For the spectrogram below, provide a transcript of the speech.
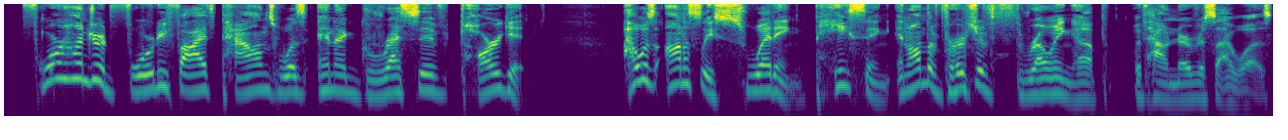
445 pounds was an aggressive target. I was honestly sweating, pacing, and on the verge of throwing up with how nervous I was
